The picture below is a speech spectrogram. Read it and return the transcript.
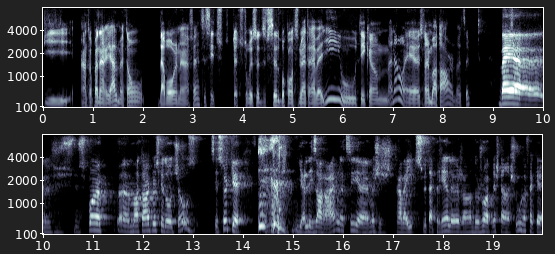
puis entrepreneurial, mettons, d'avoir un enfant? T'as-tu trouvé ça difficile pour continuer à travailler ou t'es comme, ah non, euh, c'est un moteur, tu sais? Ben, euh, c'est pas un, moteur plus que d'autres choses. C'est sûr que il y a les horaires, là, tu sais. Euh, moi, j'ai travaillé tout de suite après, là, genre deux jours après, j'étais en show, là, fait que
